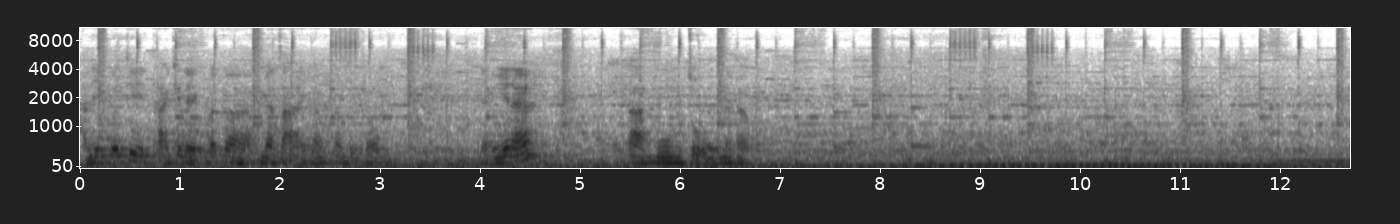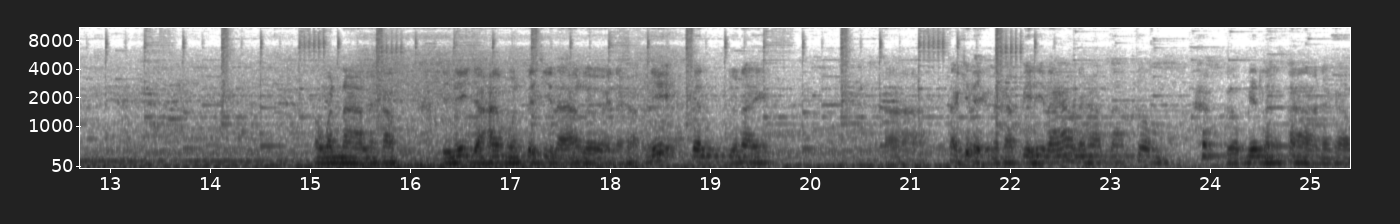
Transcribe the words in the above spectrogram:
อันนี้พื้นที่ท่าขี้เหล็กแล้วก็แม่สายครับท่านผู้ชม อย่างนี้นะภาพมุมสูงนะครับ ภาวนานะครับ ทีนี้จะให้หมือนเป็นที่แล้วเลยนะครับอันนี้เป็นอยู่ในท่าขี้เหล็กนะครับ ปีที่แล้วนะครับน้ำท่วมเกือบมิดหลังคานะครับ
